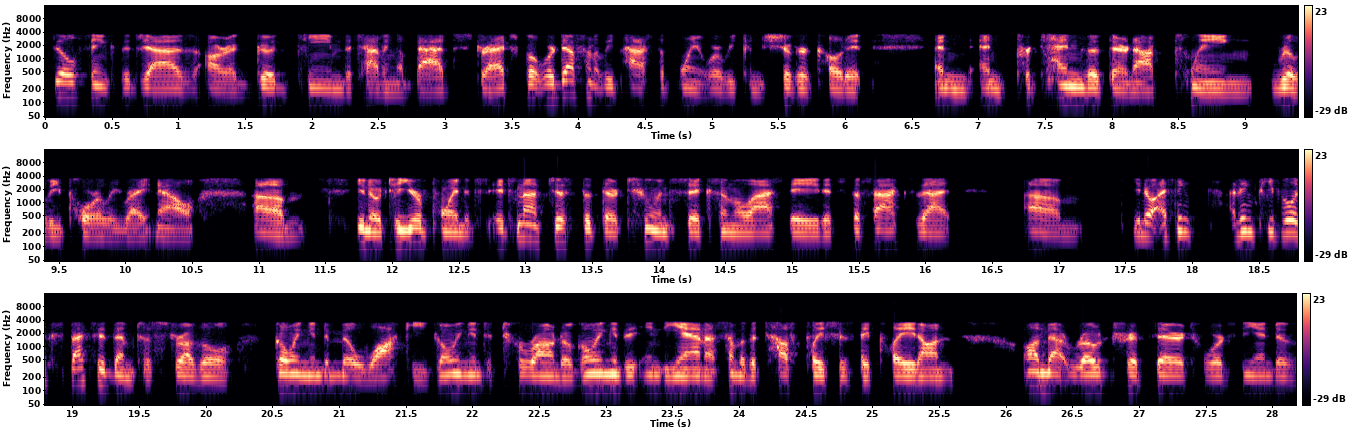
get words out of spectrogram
still think the Jazz are a good team that's having a bad stretch, but we're definitely past the point where we can sugarcoat it and and pretend that they're not playing really poorly right now. Um, you know, to your point, it's it's not just that they're two and six in the last eight. It's the fact that um, you know I think I think people expected them to struggle going into Milwaukee, going into Toronto, going into Indiana, some of the tough places they played on on that road trip there towards the end of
